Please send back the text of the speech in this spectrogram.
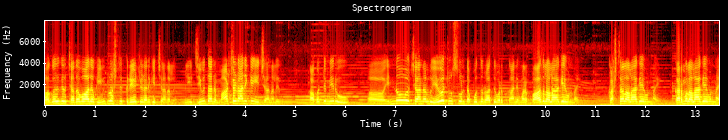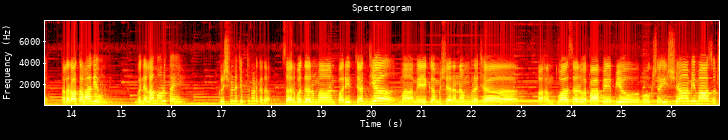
భగవద్గీత చదవాలి ఒక ఇంట్రెస్ట్ క్రియేట్ చేయడానికి ఈ ఛానల్ మీ జీవితాన్ని మార్చడానికే ఈ ఛానల్ ఇది. కాబట్టి మీరు ఎన్నో ఛానళ్ళు ఏవో చూస్తుంటా పొద్దున రాత్రి వరకు కానీ మన బాధలు అలాగే ఉన్నాయి. కష్టాలు అలాగే ఉన్నాయి. కర్మలు అలాగే ఉన్నాయి. తలరాత అలాగే ఉంది. ఇవన్నీ ఎలా మారుతాయి? కృష్ణుడు చెప్తున్నాడు కదా సర్వధర్మాన్ పరిత్యజ్య మామేకం శరణం వ్రజ అహం త్వా సర్వ పాపేభ్యో మోక్షయిష్యామి మా శుచ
